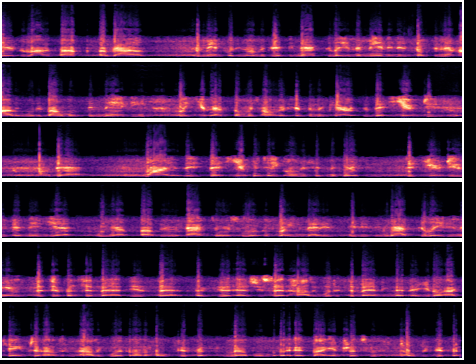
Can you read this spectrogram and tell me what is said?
there's a lot of talk about the men putting on the dress, emasculating the men, and it's something that Hollywood is almost demanding. But you have so much ownership in the character that you do that why is it that you can take ownership in the character that you do, and then yet we have other actors who are complaining that it, it is emasculating them? The difference in that is that, uh, as you said, Hollywood is demanding that. You know, I came to Hollywood on a whole different level, uh, my entrance was totally different.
